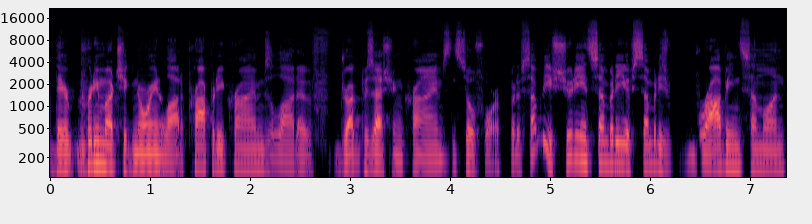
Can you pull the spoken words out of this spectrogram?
They're mm-hmm. pretty much ignoring a lot of property crimes, a lot of drug possession crimes, and so forth. But if somebody's shooting at somebody, if somebody's robbing someone,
